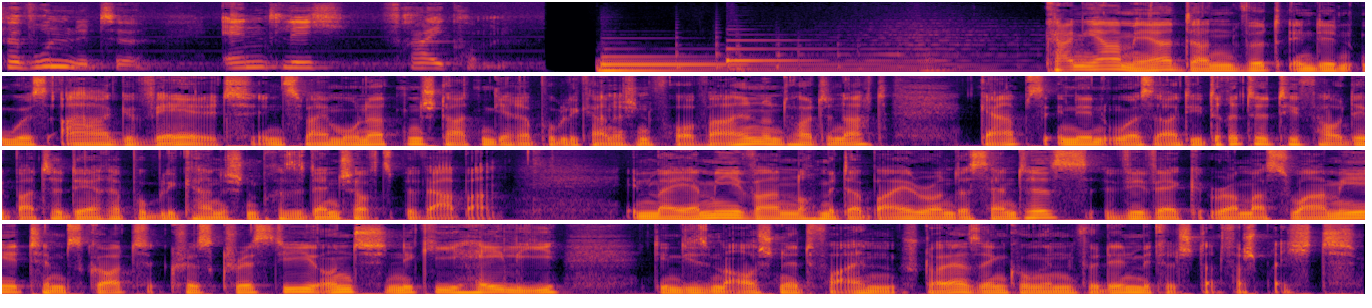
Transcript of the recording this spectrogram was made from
Verwundete endlich freikommen. Kein Jahr mehr, dann wird in den USA gewählt. In zwei Monaten starten die republikanischen Vorwahlen und heute Nacht gab es in den USA die dritte TV-Debatte der republikanischen Präsidentschaftsbewerber. In Miami waren noch mit dabei Ron DeSantis, Vivek Ramaswamy, Tim Scott, Chris Christie und Nikki Haley, die in diesem Ausschnitt vor allem Steuersenkungen für den Mittelstand verspricht.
